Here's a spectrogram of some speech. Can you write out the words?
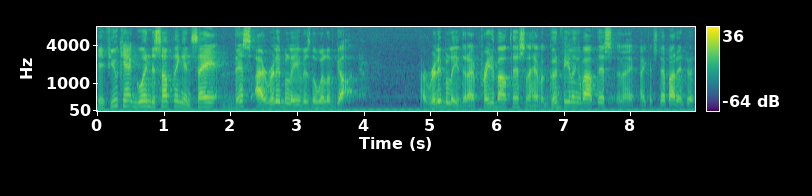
If you can't go into something and say, This I really believe is the will of God, I really believe that I've prayed about this and I have a good feeling about this and I, I can step out into it,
